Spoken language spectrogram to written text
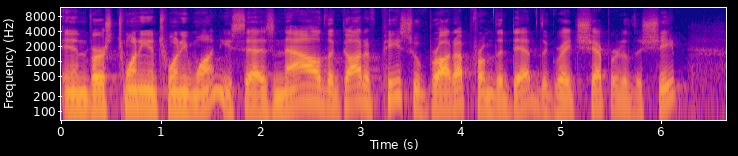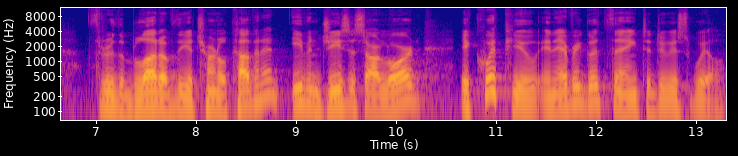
in verse 20 and 21, he says, Now the God of peace who brought up from the dead the great shepherd of the sheep through the blood of the eternal covenant, even Jesus our Lord, equip you in every good thing to do His will,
